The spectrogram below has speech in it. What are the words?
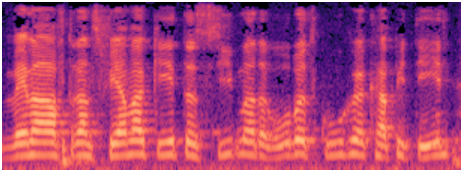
Wenn man auf Transfermarkt geht, da sieht man, der Robert Gucher, Kapitän,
